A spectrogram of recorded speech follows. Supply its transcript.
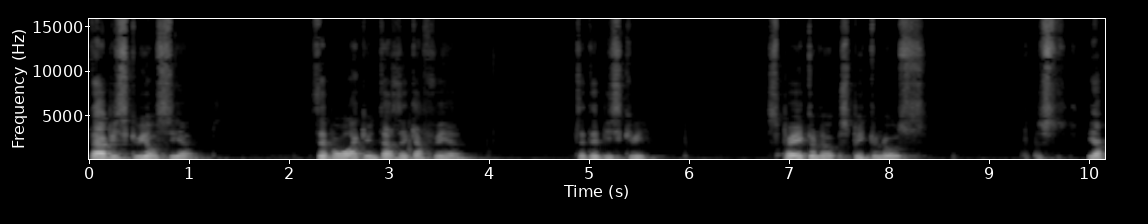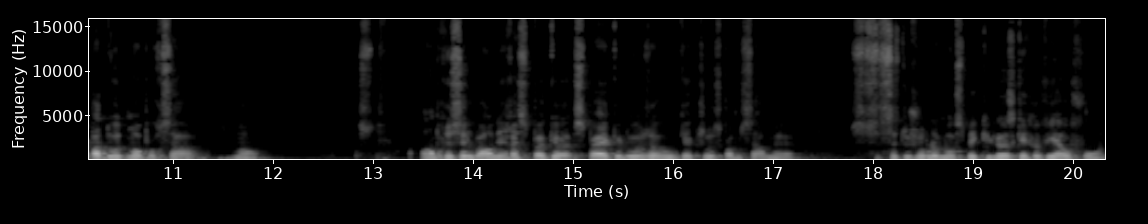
C'est un biscuit aussi. Hein. C'est bon avec une tasse de café. Hein. C'est des biscuits. Spéculoos. Il n'y a pas d'autre mot pour ça. Non. En bruxellois, on dirait spéculoos ou quelque chose comme ça, mais c'est toujours le mot spéculoos qui revient au fond. Hein.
